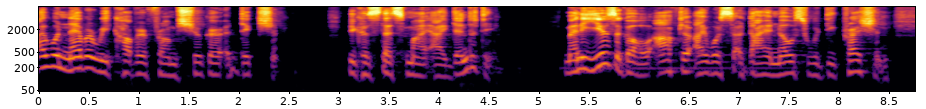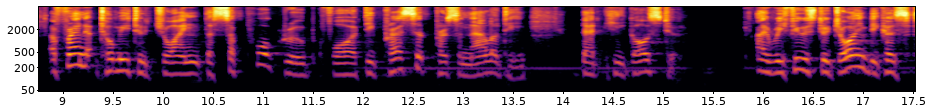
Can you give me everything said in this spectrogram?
I will never recover from sugar addiction because that's my identity. Many years ago, after I was diagnosed with depression, a friend told me to join the support group for depressive personality that he goes to. I refused to join because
